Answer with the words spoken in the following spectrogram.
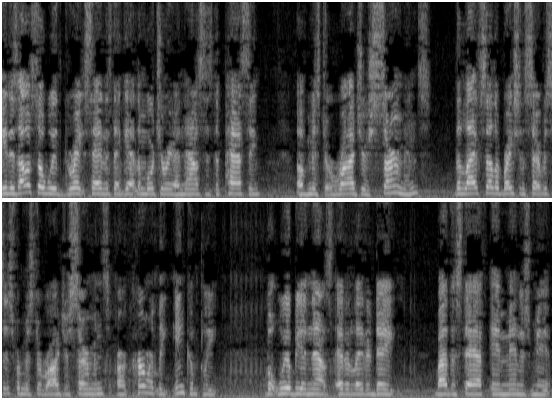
It is also with great sadness that Gatlin Mortuary announces the passing of Mr. Roger Sermons. The life celebration services for Mr. Roger Sermons are currently incomplete, but will be announced at a later date by the staff and management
